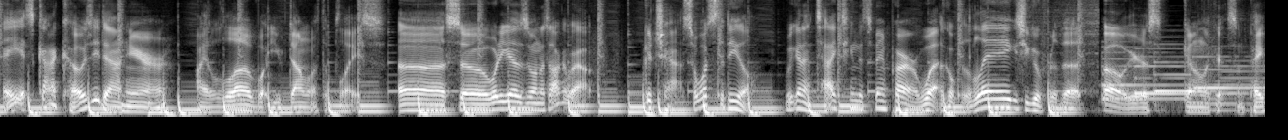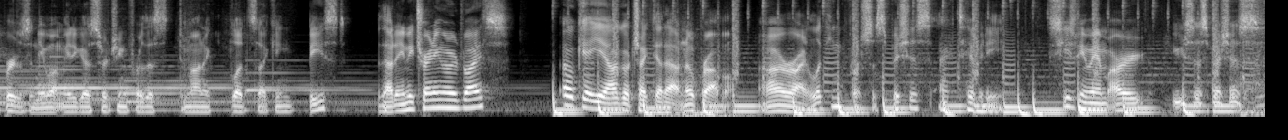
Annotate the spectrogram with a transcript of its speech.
Hey, it's kinda cozy down here. I love what you've done with the place. Uh, so what do you guys want to talk about? Good chat. So what's the deal? We gonna tag team this vampire or what? I go for the legs, you go for the... Oh, you're just gonna look at some papers and you want me to go searching for this demonic blood-sucking beast? Without any training or advice? Okay, yeah, I'll go check that out, no problem. All right, looking for suspicious activity. Excuse me, ma'am, are you suspicious?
